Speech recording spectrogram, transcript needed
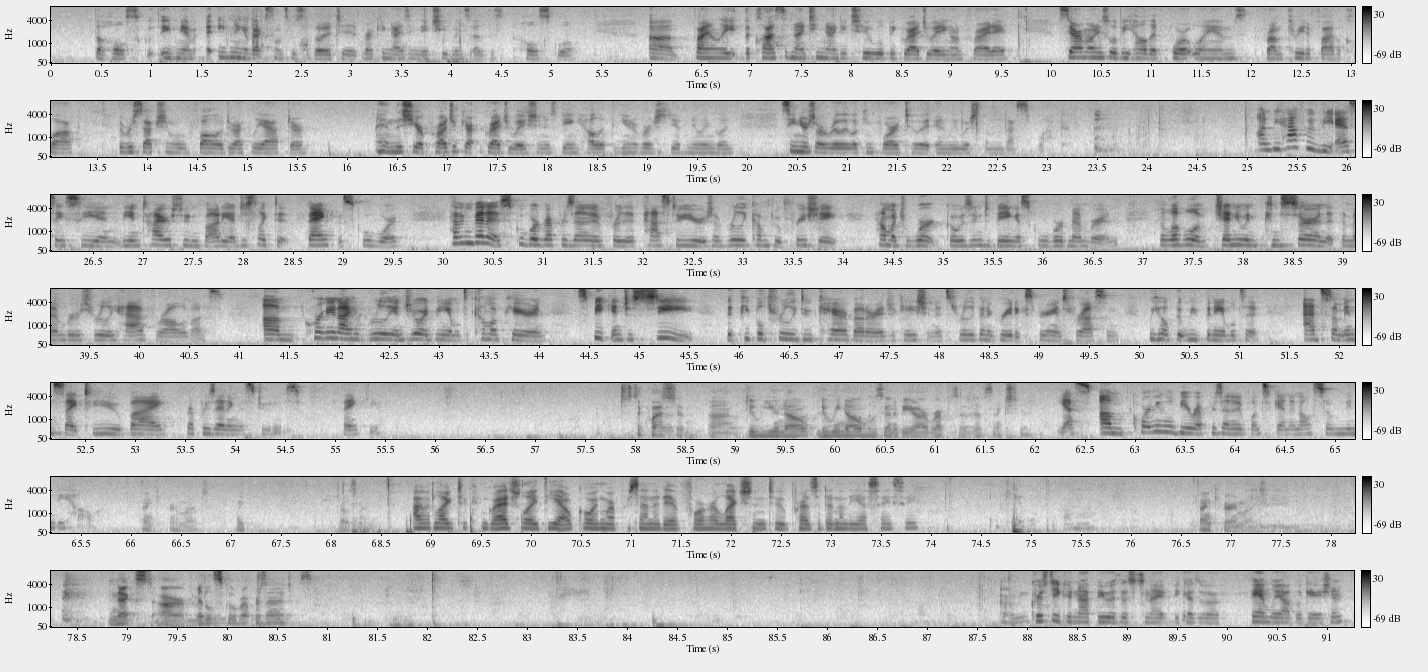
the whole school. Evening of, Evening of Excellence was devoted to recognizing the achievements of the whole school. Um, finally, the class of 1992 will be graduating on Friday. Ceremonies will be held at Fort Williams from 3 to 5 o'clock. The reception will follow directly after. And this year, project gra- graduation is being held at the University of New England. Seniors are really looking forward to it, and we wish them the best of luck. On behalf of the SAC and the entire student body, I'd just like to thank the school board. Having been a school board representative for the past two years, I've really come to appreciate how much work goes into being a school board member and the level of genuine concern that the members really have for all of us. Um, Courtney and I have really enjoyed being able to come up here and speak and just see that people truly do care about our education. It's really been a great experience for us, and we hope that we've been able to add some insight to you by representing the students. Thank you. Just a question. Uh, Do you know, do we know who's going to be our representatives next year? Yes, um, Courtney will be a representative once again, and also Mindy Hull. Thank you very much. We- Rosemary? I would like to congratulate the outgoing representative for her election to president of the SAC. Thank you. Thank you very much. Next, our middle school representatives. Um, Christy could not be with us tonight because of a family obligation.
